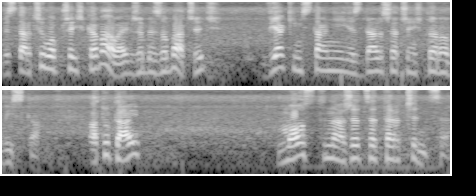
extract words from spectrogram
Wystarczyło przejść kawałek, żeby zobaczyć, w jakim stanie jest dalsza część torowiska. A tutaj most na rzece Tarczynce.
